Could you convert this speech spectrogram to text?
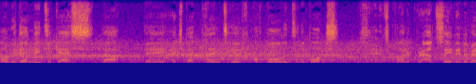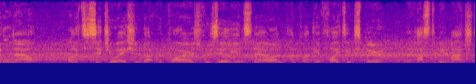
Well, we don't need to guess that they expect plenty of, of ball into the box. It's quite a crowd scene in the middle now. Well, it's a situation that requires resilience now and, and plenty of fighting spirit. It has to be matched.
